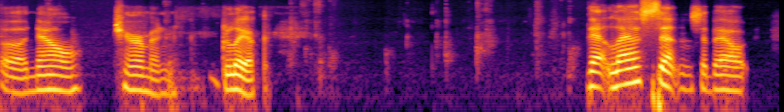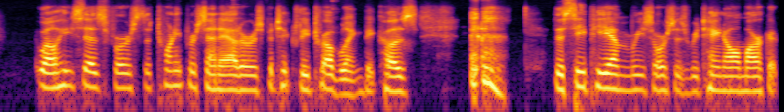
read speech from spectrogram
uh, now Chairman Glick? That last sentence about, well, he says first, the 20% adder is particularly troubling because the CPM resources retain all market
